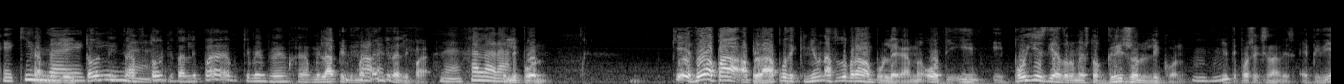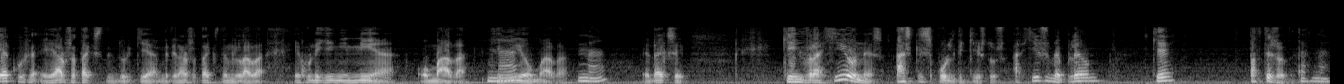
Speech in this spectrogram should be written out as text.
Εκεί μιλάει. χαμηλή εκεί, τόνη, ναι. αυτό και τα λοιπά, και με, με χαμηλά πηδηματά και τα λοιπά. Ναι, χαλαρά. Λοιπόν, και εδώ απα- απλά αποδεικνύουν αυτό το πράγμα που λέγαμε, ότι οι υπόγειες διαδρομές των γκρίζων λύκων, Μμμ. γιατί πώς έχει να δει, επειδή ακούσα- η άρουσα τάξη στην Τουρκία με την άρουσα τάξη στην Ελλάδα έχουν γίνει μία ομάδα, Ναι. κοινή ομάδα, Ναι. εντάξει, και οι βραχίονες άσκησης πολιτικής τους αρχίζουν πλέον και ταυτίζονται. Τα- ναι.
